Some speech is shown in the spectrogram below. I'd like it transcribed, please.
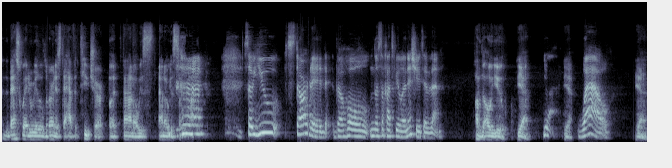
the best way to really learn is to have a teacher, but not always not always. so you started the whole Nusach HaTefillah initiative then of the OU, yeah, yeah, yeah. Wow. Yeah.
